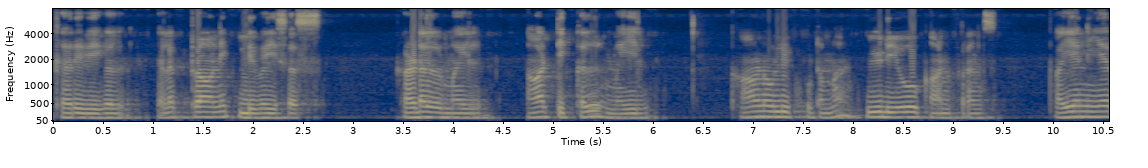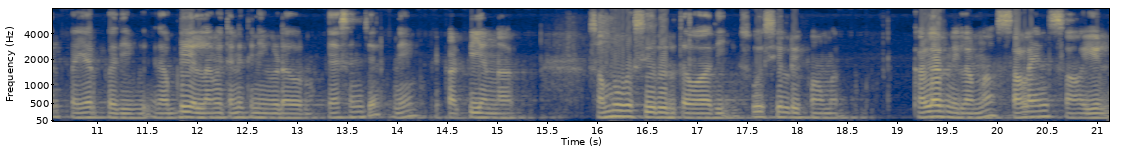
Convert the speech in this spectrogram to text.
கருவிகள் எலக்ட்ரானிக் டிவைசஸ் கடல் மைல் நாட்டிக்கல் மைல் காணொளி கூட்டமாக வீடியோ கான்ஃபரன்ஸ் பயணியர் பெயர் பதிவு. இது அப்படியே எல்லாமே தனித்தனி விட வரும். பேசஞ்சர் நேம் ரெக்கார்ட் பிஎன்ஆர் சமூக சீர்திருத்தவாதி சோசியல் ரிஃபார்மர் கலர் நிலம்னா சலைன்ஸ் ஆயில்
